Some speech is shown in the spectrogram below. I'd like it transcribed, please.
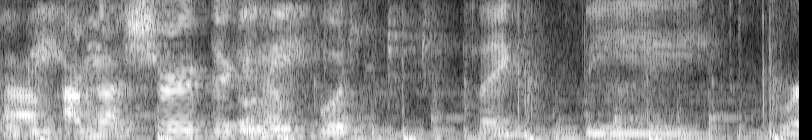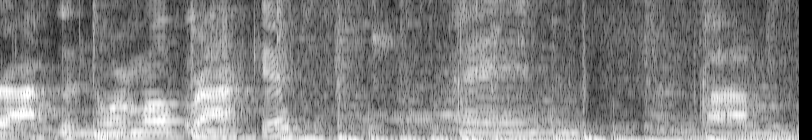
have, I'm not sure if they're gonna put like the bra the normal brackets and um,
